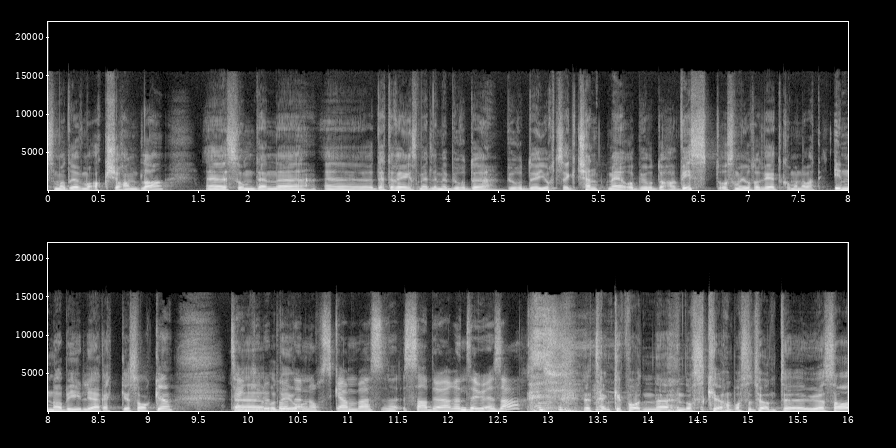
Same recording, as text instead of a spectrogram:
som har drevet med aksjehandler eh, som denne, eh, dette regjeringsmedlemmet burde, burde gjort seg kjent med og burde ha visst, og som har gjort at vedkommende har vært inhabil i en rekke saker. Eh, Tenker du og på jo- den norske ambassadøren til USA? Jeg tenker på den eh, norske ambassadøren til USA,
